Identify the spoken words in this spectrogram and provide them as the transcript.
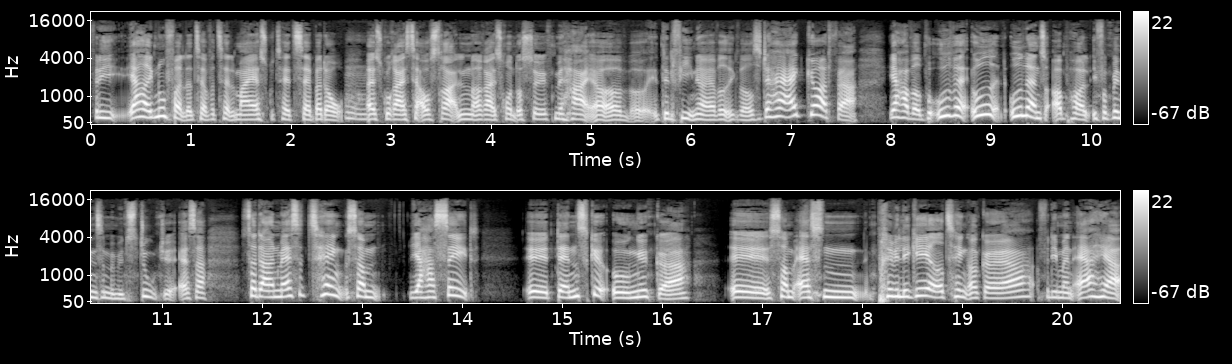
Fordi jeg havde ikke nogen forældre til at fortælle mig, at jeg skulle tage et sabbatår, mm. og jeg skulle rejse til Australien og rejse rundt og surfe med hajer og, og delfiner, og jeg ved ikke hvad. Så det har jeg ikke gjort før. Jeg har været på udva- ud- udlandsophold i forbindelse med mit studie. Altså, så der er en masse ting, som jeg har set øh, danske unge gøre, øh, som er sådan privilegerede ting at gøre, fordi man er her,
